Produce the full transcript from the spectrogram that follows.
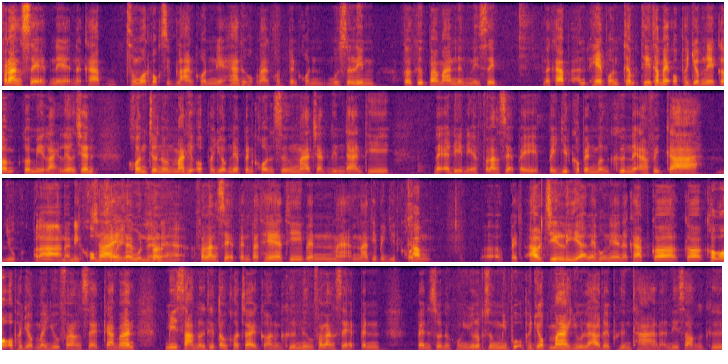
ฝรั่งเศสเนี่ยนะครับทั้งหมด 60 ล้านคนเนี่ย5-6ล้านคนเป็นคนมุสลิม ก็คือประมาณ1ใน10นะครับอันเหตุผลที่ทำไมอพยพเนี่ยก็ก็มีหลายเรื่อง เช่น คนจำนวนมากที่อพยพเนี่ยเป็นคนซึ่งมาจากดินแดนที่ในอดีตเนี่ยฝรั่งเศสไปไปยึดเขาเป็นเมืองขึ้นในแอฟริกา ยุคล่าอาณานิคมสใช่มัยใช่นู้นฝนะรั่งนะฮะฝรั่งเศสเป็นประเทศที่เป็นมหาอำนาจที่ไปยึดคครันบ เออเป็นอัลจีเรียอะไรพวกเนี้ยนะครับก็ก็เขาก็อพยพมาอยู่ฝรั่งเศสกันเพราะฉะนั้นมีสามเรื่องที่ต้องเข้าใจก่อนคือหนึ่งฝรั่งเศสเป็นเป็นส่วนหนึ่งของยุโรปซึ่งมีผู้อพยพมากอยู่แล้วโดยพื้นฐาน อันที่สองก็คือ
